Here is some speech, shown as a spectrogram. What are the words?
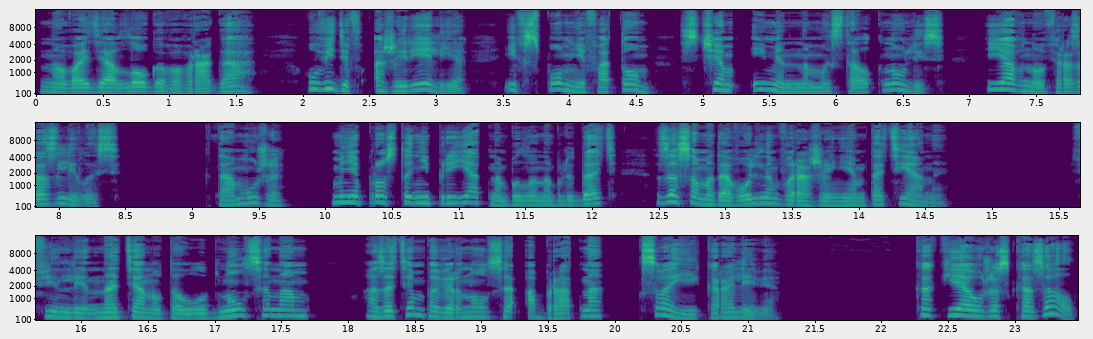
Но, войдя в логово врага, увидев ожерелье и вспомнив о том, с чем именно мы столкнулись, я вновь разозлилась. К тому же, мне просто неприятно было наблюдать за самодовольным выражением Татьяны. Финли натянуто улыбнулся нам, а затем повернулся обратно к своей королеве. Как я уже сказал,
